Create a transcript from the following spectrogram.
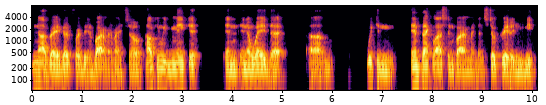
not very good for the environment, right? So how can we make it in in a way that um, we can impact last environment and still create a unique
